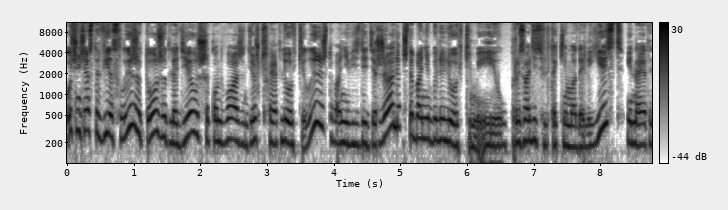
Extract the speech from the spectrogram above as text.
очень часто вес лыжи тоже для девушек, он важен. Девушки хотят легкие лыжи, чтобы они везде держали, чтобы они были легкими. И у производителей такие модели есть, и на это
